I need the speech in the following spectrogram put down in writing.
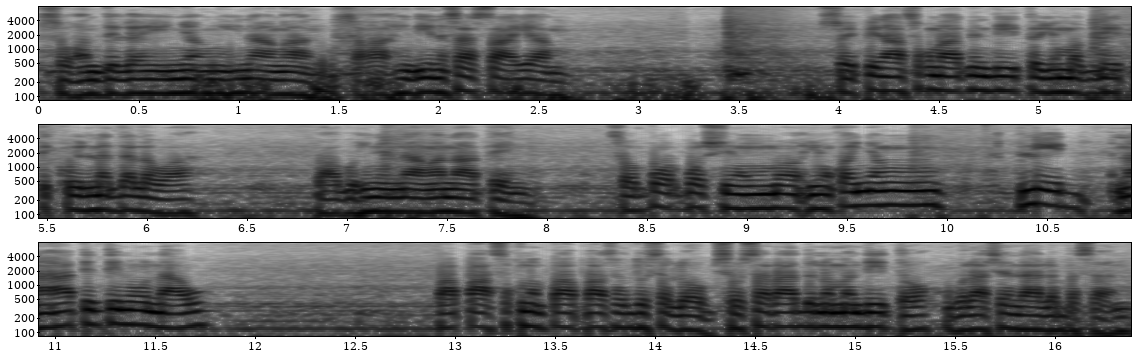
So andila niyang hinangan, saka hindi nasasayang. So ipinasok natin dito yung magnetic coil na dalawa bago hininangan natin. So purpose yung yung kanyang lead na ating tinunaw papasok ng papasok doon sa loob. So sarado naman dito, wala siyang lalabasan.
